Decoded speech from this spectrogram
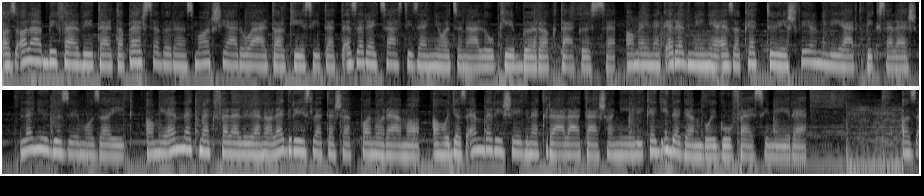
Az alábbi felvételt a Perseverance marsjáró által készített 1118 önálló képből rakták össze, amelynek eredménye ez a 2,5 milliárd pixeles, lenyűgöző mozaik, ami ennek megfelelően a legrészletesebb panoráma, ahogy az emberiségnek rálátása nyílik egy idegen bolygó felszínére. Az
